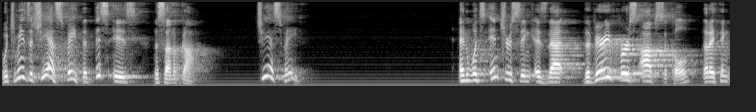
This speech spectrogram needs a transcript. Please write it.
which means that she has faith that this is the Son of God. She has faith. And what's interesting is that the very first obstacle that I think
